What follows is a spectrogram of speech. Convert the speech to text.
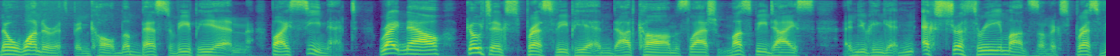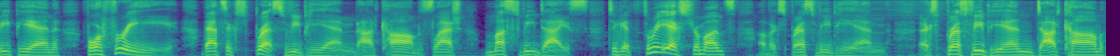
No wonder it's been called the best VPN by CNET. Right now, go to expressvpn.com slash mustbedice and you can get an extra three months of ExpressVPN for free. That's expressvpn.com slash mustbedice to get three extra months of ExpressVPN. expressvpn.com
